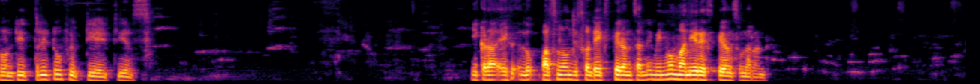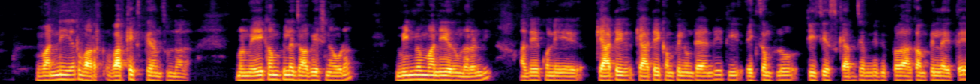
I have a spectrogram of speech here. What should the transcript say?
Twenty three to fifty eight years. ఇక్కడ పర్సనల్ లోన్ తీసుకుంటే ఎక్స్పీరియన్స్ అండి. మినిమం వన్ ఇయర్ ఎక్స్పీరియన్స్ ఉండాలండి. One year work work experience ఉండాలి. మనం ఏ కంపెనీలో జాబ్ చేసినా కూడా మినిమం వన్ ఇయర్ ఉండాలండి. అదే కొన్ని క్యాటే క్యాటే కంపెనీలు ఉంటాయండి. టీ ఎగ్జాంపుల్ టీసీఎస్ క్యాబ్ జెమ్ని విప్రో ఆ కంపెనీలో అయితే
